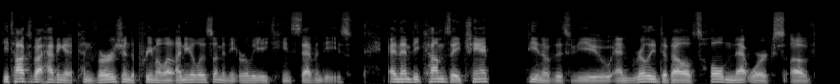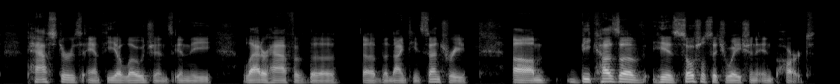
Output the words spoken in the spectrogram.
He talks about having a conversion to premillennialism in the early 1870s, and then becomes a champion of this view and really develops whole networks of pastors and theologians in the latter half of the uh, the 19th century um, because of his social situation in part.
